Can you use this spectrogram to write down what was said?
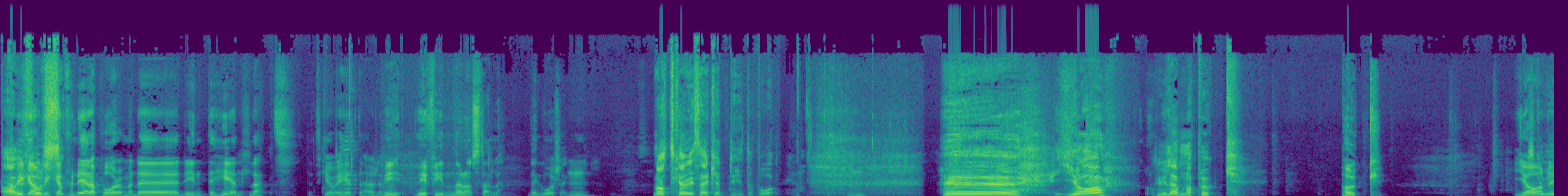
Ja, vi, vi kan, får vi kan fundera på det, men det, det är inte helt lätt. Det ska jag vara helt ärlig. Vi, vi finner en ställe. Det går säkert. Mm. Något ska vi säkert hitta på. Mm. Eh, ja, ska vi lämna puck? Puck. Ja, Ska det,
